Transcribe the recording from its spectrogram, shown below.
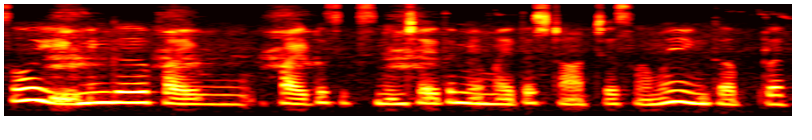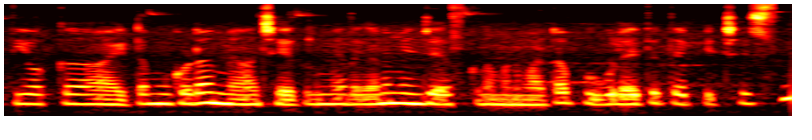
So evening five five to six నుంచి అయితే మేమైతే స్టార్ట్ చేసాము. ఇంకా ప్రతి ఒక్క ఐటెం కూడా మా చేతుల మీదగానే మేము చేసుకున్నాం అనమాట పువ్వులు అయితే తెప్పించేసి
